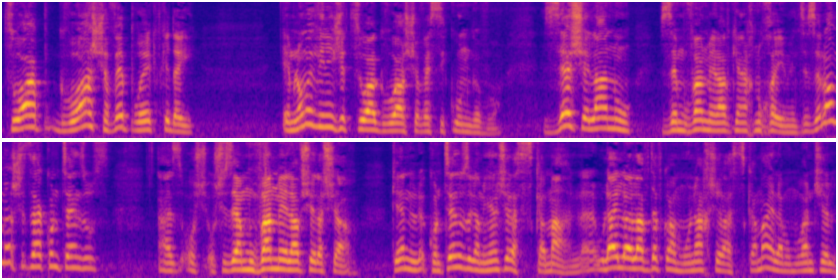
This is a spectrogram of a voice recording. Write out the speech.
תשואה גבוהה שווה פרויקט כדאי. הם לא מבינים שתשואה גבוהה שווה סיכון גבוה. זה שלנו זה מובן מאליו כי אנחנו חיים את זה, זה לא אומר שזה הקונצנזוס. אז, או, או שזה המובן מאליו של השאר. כן, קונצנזוס זה גם עניין של הסכמה. אולי לא לאו דווקא המונח של ההסכמה, אלא במובן של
